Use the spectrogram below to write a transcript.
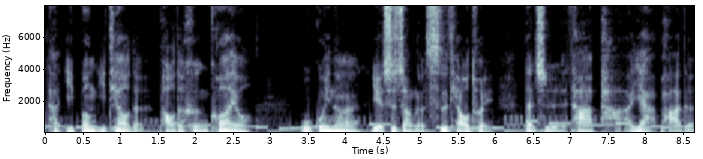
它一蹦一跳的，跑得很快哦。乌龟呢，也是长了四条腿，但是它爬呀爬的，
